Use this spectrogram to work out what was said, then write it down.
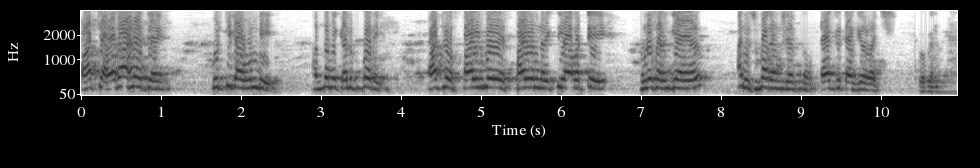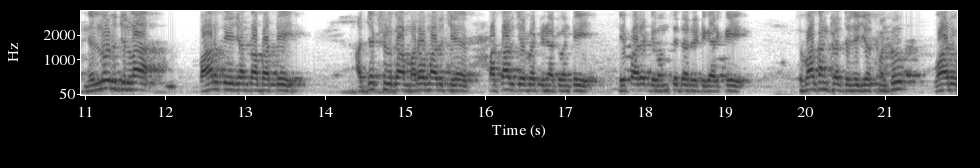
పార్టీ అవగాహన అయితే పూర్తిగా ఉండి అందరినీ కలుపుకొని పార్టీలో స్థాయికి పోయే స్థాయి ఉన్న వ్యక్తి కాబట్టి రెండోసారి ఎన్నిక అయ్యారు అని శుభాకాంక్షలు చెప్తాం thank you thank you very much okay. Nellore జిల్లా భారతీయ జనతా పార్టీ అధ్యక్షులుగా మరోమారు చే పక్కాలు చేపట్టినటువంటి సీపారెడ్డి వంశీధర్ రెడ్డి గారికి శుభాకాంక్షలు తెలియజేసుకుంటూ వారు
